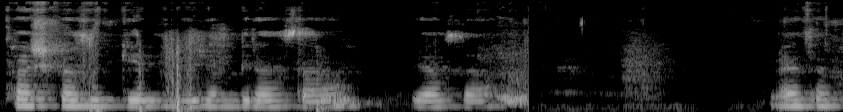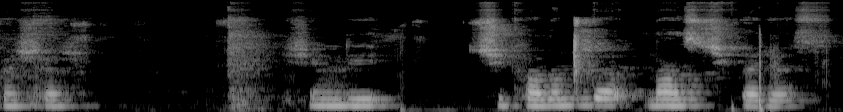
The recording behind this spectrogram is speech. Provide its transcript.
taş kazıp geleceğim biraz daha. Biraz daha. Evet arkadaşlar. Şimdi çıkalım da nasıl çıkacağız?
